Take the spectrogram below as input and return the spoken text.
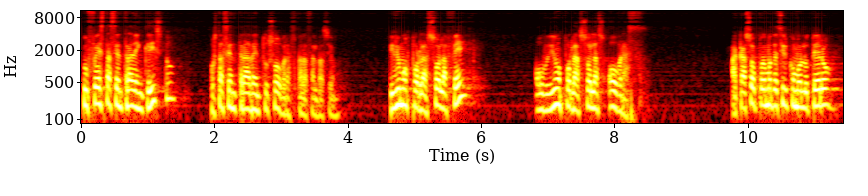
¿Tu fe está centrada en Cristo o está centrada en tus obras para salvación? ¿Vivimos por la sola fe o vivimos por las solas obras? ¿Acaso podemos decir como Lutero,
